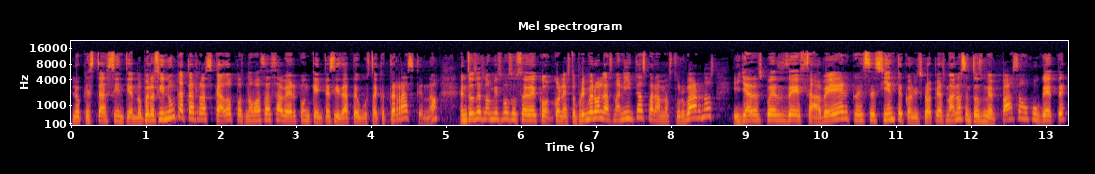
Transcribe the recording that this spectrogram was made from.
lo que estás sintiendo. Pero si nunca te has rascado, pues no vas a saber con qué intensidad te gusta que te rasquen, ¿no? Entonces, lo mismo sucede con, con esto. Primero las manitas para masturbarnos y ya después de saber qué se siente con mis propias manos, entonces me pasa un juguete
